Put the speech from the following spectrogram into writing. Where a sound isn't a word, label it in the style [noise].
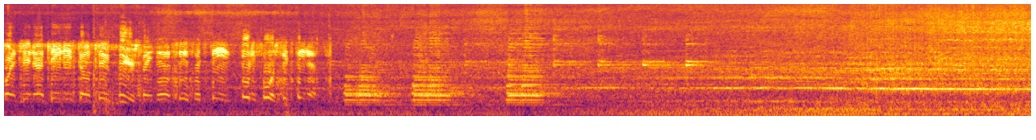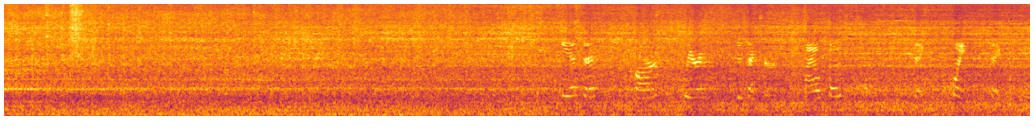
2219 east on 2, clear, St. Denis, CSXT 3416F. CSX car clearance detector. Milepost six point six.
